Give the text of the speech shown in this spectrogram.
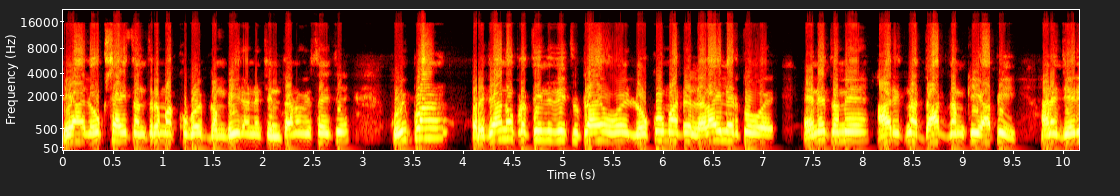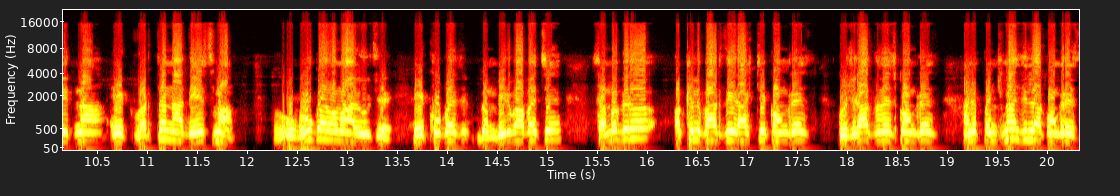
એ આ લોકશાહી તંત્રમાં ખૂબ જ ગંભીર અને ચિંતાનો વિષય છે. કોઈ પણ પ્રજાનો પ્રતિનિધિ ચૂંટાયો હોય, લોકો માટે લડાઈ લડતો હોય, એને તમે આ રીતના ધાક ધમકી આપી અને જે રીતના એક વર્તન આ દેશમાં ઊભું કરવામાં આવ્યું છે. એ ખૂબ જ ગંભીર બાબત છે. સમગ્ર અખિલ ભારતીય રાષ્ટ્રીય કોંગ્રેસ, ગુજરાત પ્રદેશ કોંગ્રેસ અને પંચમહાલ જિલ્લા કોંગ્રેસ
